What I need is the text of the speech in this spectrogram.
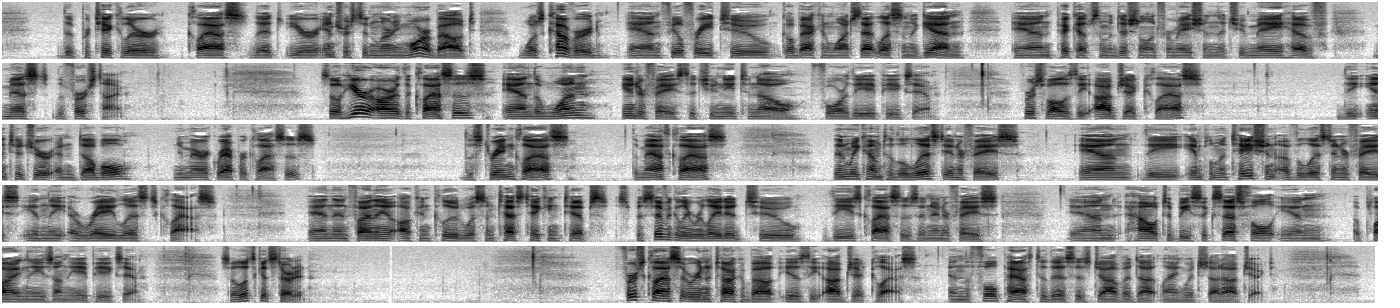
the particular class that you're interested in learning more about was covered and feel free to go back and watch that lesson again and pick up some additional information that you may have missed the first time. So here are the classes and the one interface that you need to know for the AP exam. First of all is the object class, the integer and double numeric wrapper classes, the string class, the math class, then we come to the list interface, and the implementation of the list interface in the array list class. And then finally, I'll conclude with some test taking tips specifically related to these classes and interface and how to be successful in applying these on the AP exam. So let's get started. First class that we're going to talk about is the object class. And the full path to this is java.language.object.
